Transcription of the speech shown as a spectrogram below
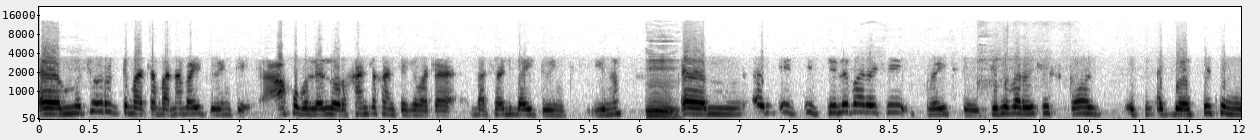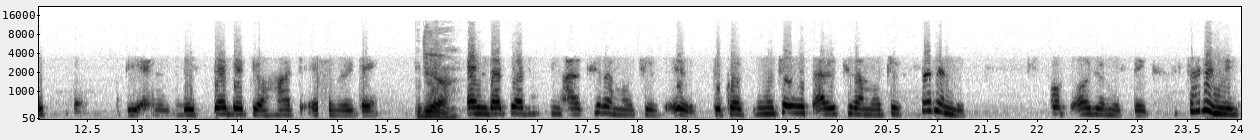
um motho o re ke batla bana ba i-twenty a go bolele gore gantle gantle ke batla basadi ba i-twenty you know Mm. um, it, it deliberately breaks it, deliberately scars. It's like they're sitting with you and they stab at your heart every day. Yeah. And that's what ulterior motives is. Because motive with ulterior motives suddenly stops all your mistakes. Suddenly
